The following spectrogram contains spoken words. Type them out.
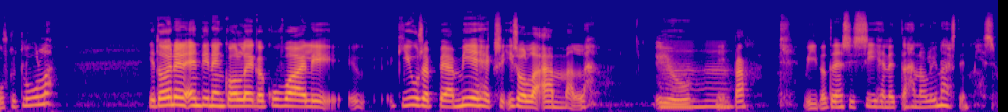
60-luvulla. Ja toinen entinen kollega kuvaili Giuseppeä mieheksi isolla ämmällä. Juu. Mhm. Niinpä. Viitaten siis siihen, että hän oli naisten mies.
